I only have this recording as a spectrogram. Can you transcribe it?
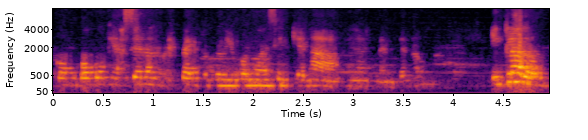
con poco que hacer al respecto, pero yo por no decir que nada, finalmente, ¿no? Y claro,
